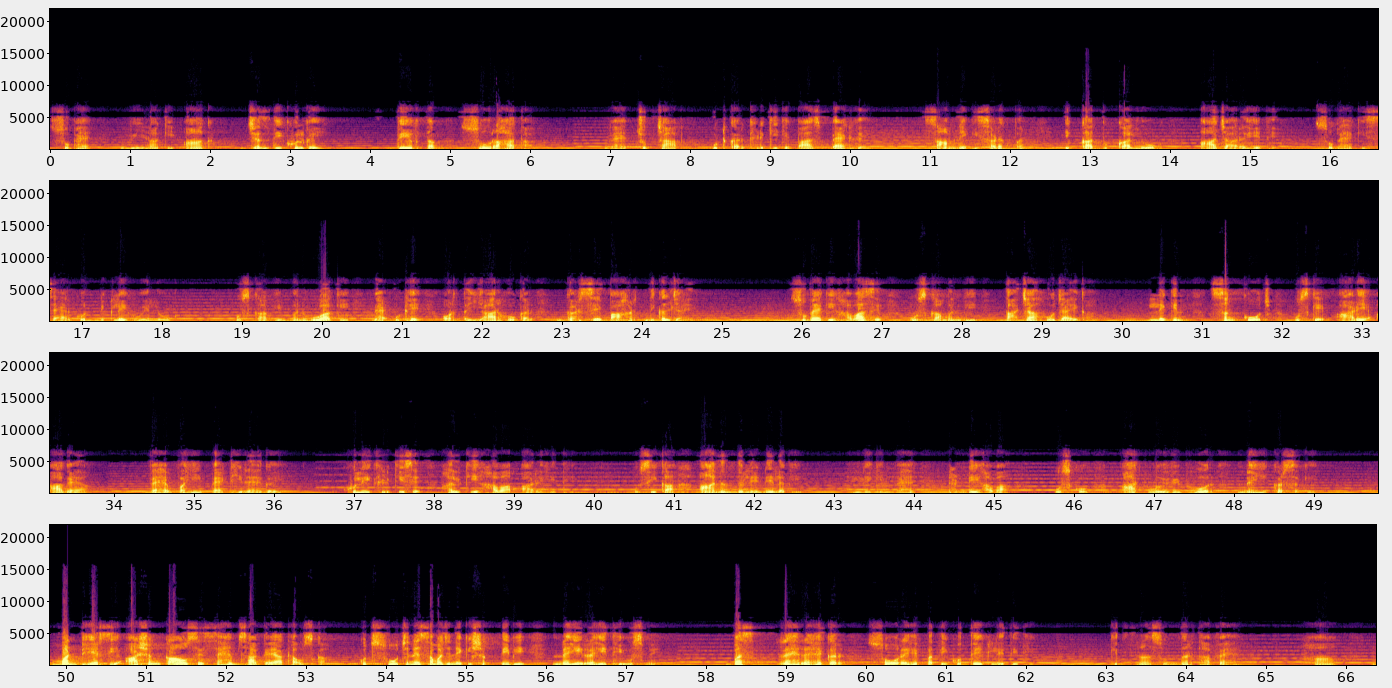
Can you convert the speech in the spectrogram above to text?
सुबह वीणा की आँख जल्दी खुल गई। देव तब सो रहा था। वह चुपचाप उठकर खिड़की के पास बैठ गई। सामने की सड़क पर इक्का दुक्का लोग आ जा रहे थे। सुबह की सैर को निकले हुए लोग। उसका भी मन हुआ कि वह उठे और तैयार होकर घर से बाहर निकल जाए। सुबह की हवा से उसका मन भी ताज़ा हो जाएगा। लेकिन संकोच उसके आड़े आ गया। वह वहीं बैठी रह गई। खुली खिड़की से हल्की हवा आ रही थी। उसी का आनंद लेने लगी। लेकिन वह ठंडी हवा उसको आत्मविभोर नहीं कर सकी। मन ढेर सी आशंकाओं से सहम सा गया था उसका। कुछ सोचने समझने की शक्ति भी नहीं रही थी उसमें। बस रह रहकर सो रहे पति को देख लेती थी। कितना सुंदर था वह। हाँ,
